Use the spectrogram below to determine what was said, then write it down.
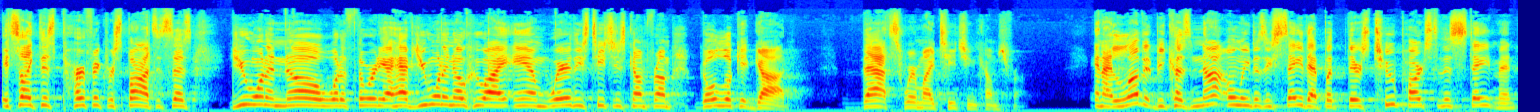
It's like this perfect response. It says, You want to know what authority I have, you want to know who I am, where these teachings come from, go look at God. That's where my teaching comes from. And I love it because not only does he say that, but there's two parts to this statement.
